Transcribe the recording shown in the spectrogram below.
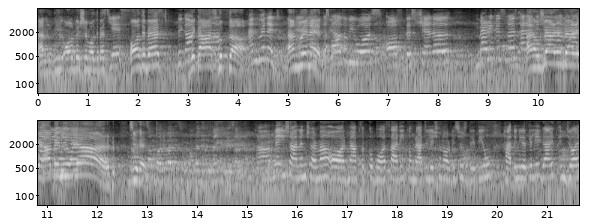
and we all wish him all the best Yes. all the best Vikas, Vikas Gupta and win it and win it And all the viewers of this channel, Merry Christmas and, I and a wish you very a very happy new year see you guys बारी बारी से शुभकामनाएं देना चाहेंगे ढेर सारी हाँ, मैं ईशानंद शर्मा और मैं आप सबको बहुत सारी कॉन्ग्रेचुलेशन और विशेष देती हूँ हैप्पी न्यू ईयर के लिए गाइस एंजॉय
